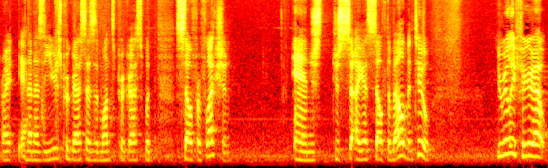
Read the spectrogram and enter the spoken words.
right? Yeah. And then as the years progressed, as the months progressed with self reflection and just, just, I guess, self development too, you really figure out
